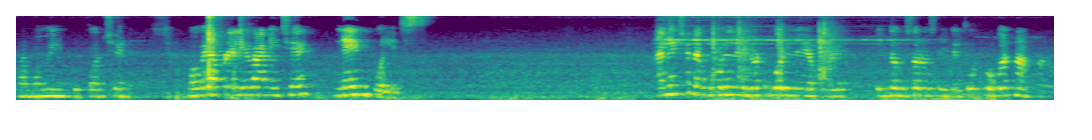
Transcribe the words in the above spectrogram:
મારા મમ્મીનું કુકર છે ને. હવે આપણે લેવાની છે નેઇલ પોલિશ આને છે ને બોલને, નટ બોલને આપણે એકદમ સરસ રીતે ચોખ્ખો કરી નાખવાનો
